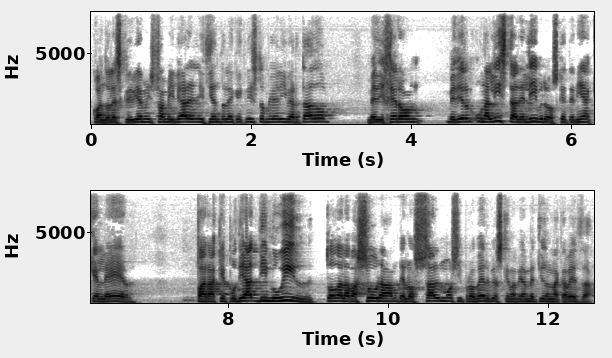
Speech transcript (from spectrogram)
Cuando le escribí a mis familiares diciéndole que Cristo me había libertado, me dijeron, me dieron una lista de libros que tenía que leer para que pudiera diluir toda la basura de los salmos y proverbios que me habían metido en la cabeza.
